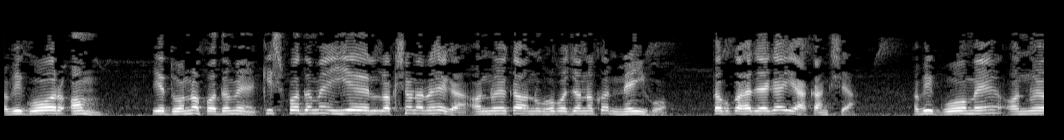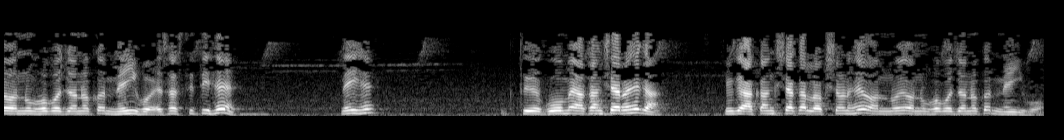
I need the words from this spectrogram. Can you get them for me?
अभी गो और अम, ये दोनों पद में, किस पद में ये लक्षण रहेगा? अन्वय का अनुभव जनक नहीं हो, तब कहा जाएगा ये आकांक्षा। अभी गो में अन्वय अनुभव जनक नहीं हो, ऐसा स्थिति है? नहीं है? तो गो में आकांक्षा रहेगा? क्योंकि आकांक्षा का लक्षण है, अन्वय अनुभव जनक नहीं हो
